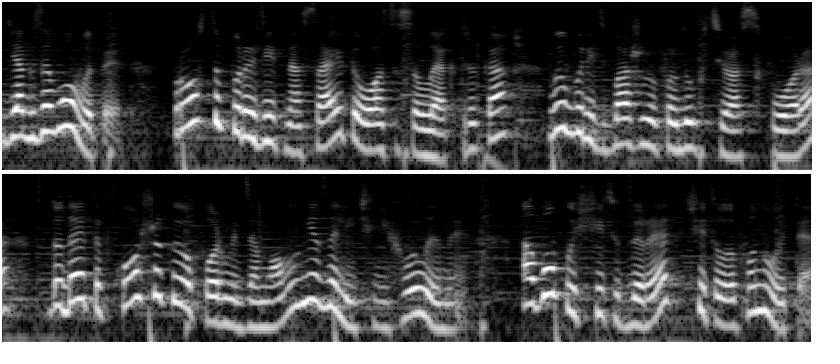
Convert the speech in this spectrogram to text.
Як замовити? Просто перейдіть на сайт Оазис Електрика, виберіть бажану продукцію Асфора, додайте в кошик і оформіть замовлення за лічені хвилини. Або пишіть у директ чи телефонуйте.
